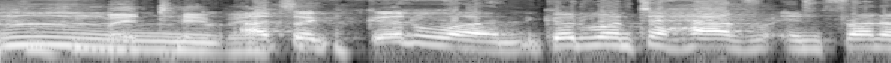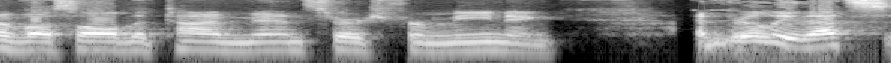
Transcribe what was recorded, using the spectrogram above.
Mm, that's a good one. Good one to have in front of us all the time. Man's search for meaning, and really, that's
